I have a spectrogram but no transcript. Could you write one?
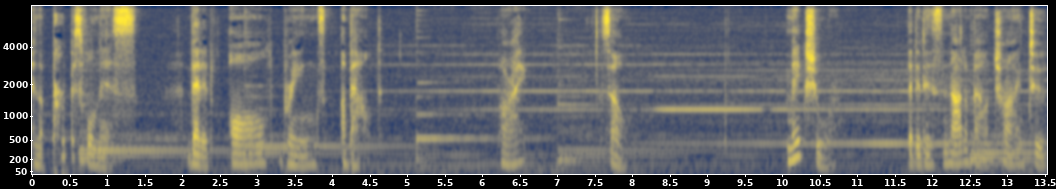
and the purposefulness that it all brings about. All right? So, make sure that it is not about trying to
